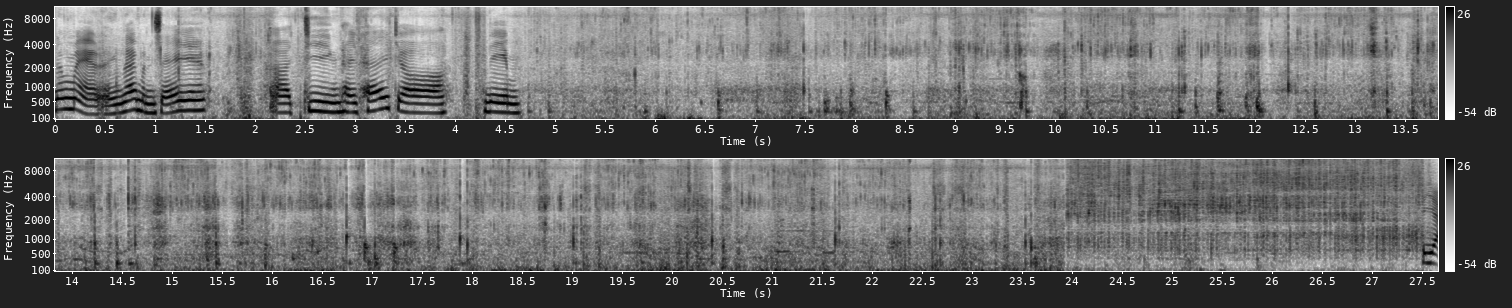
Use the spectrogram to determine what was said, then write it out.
nó mèo này mình sẽ à, chiên thay thế cho nem dạ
